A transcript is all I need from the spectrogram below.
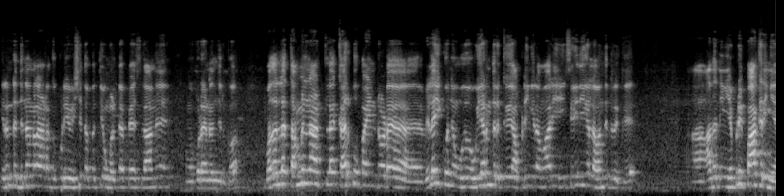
இரண்டு தினங்களா நடக்கக்கூடிய விஷயத்தை பத்தி உங்கள்கிட்ட பேசலான்னு உங்க கூட இணைஞ்சிருக்கோம். முதல்ல தமிழ்நாட்டுல கருப்பு பையனோட விலை கொஞ்சம் உயர்ந்திருக்கு அப்படிங்கிற மாதிரி செய்திகள்ல வந்துட்டு இருக்கு. அதை நீங்க எப்படி பாக்குறீங்க?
